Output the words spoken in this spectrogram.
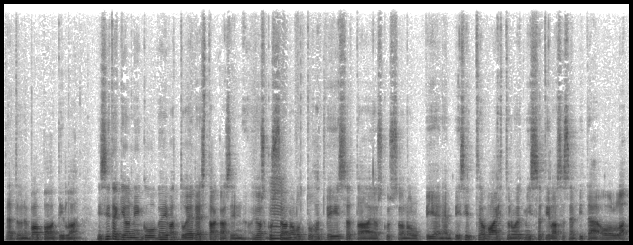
tämä tämmöinen vapaa tila, niin sitäkin on niin kuin veivattu edes takaisin. Joskus mm. se on ollut 1500, joskus se on ollut pienempi, sitten se on vaihtunut, että missä tilassa sen pitää olla.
